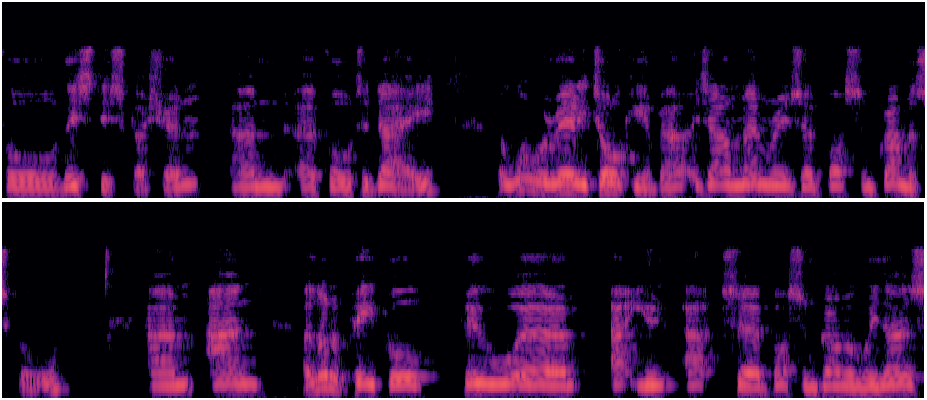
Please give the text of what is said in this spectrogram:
for this discussion and uh, for today. But what we're really talking about is our memories of Boston Grammar School. Um, and a lot of people who were at, at uh, Boston Grammar with us,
